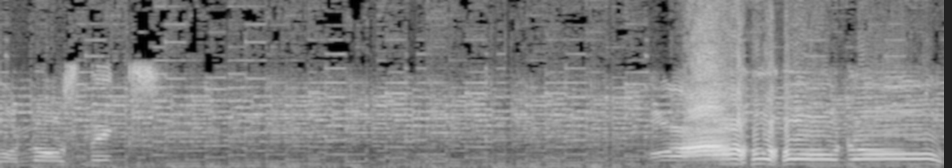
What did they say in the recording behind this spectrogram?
Oh no, snakes! Oh no!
